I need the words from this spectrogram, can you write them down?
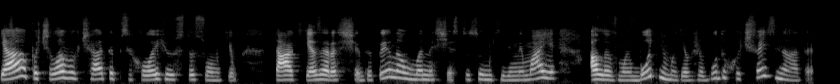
Я почала вивчати психологію стосунків. Так, я зараз ще дитина, у мене ще стосунків немає, але в майбутньому я вже буду хоч щось знати.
